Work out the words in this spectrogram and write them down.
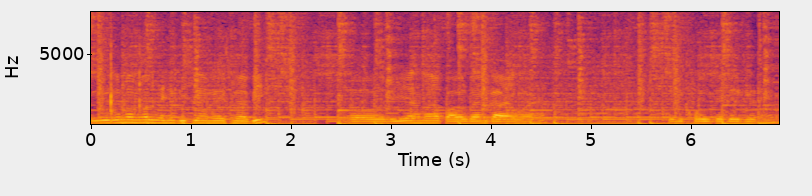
तो मैनुअल नहीं दिखी हमें इसमें अभी। और ये हमारा पावर बैंक आया हुआ है। चलिए खोल के देख लेते हैं।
